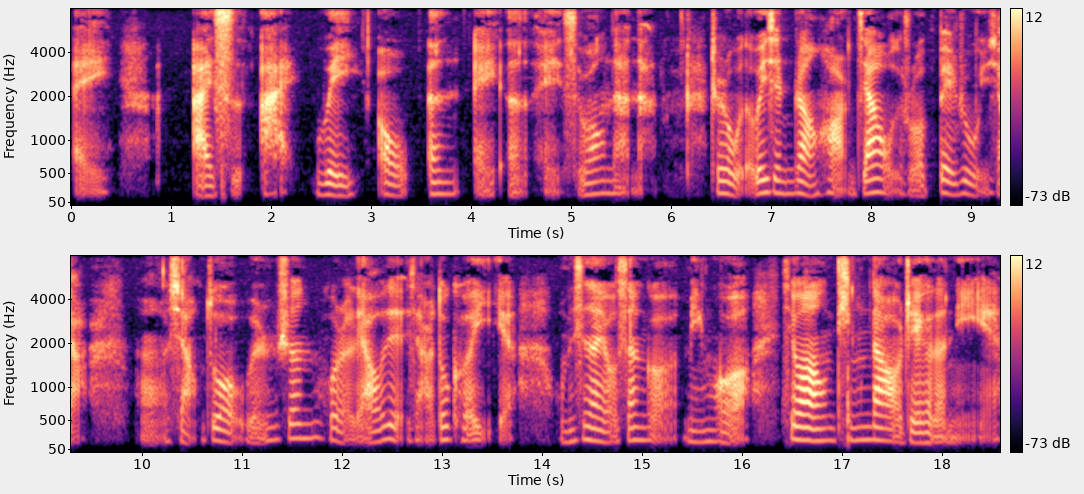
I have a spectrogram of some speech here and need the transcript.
a s i v o n a n a s w a n 娜娜，这是我的微信账号，你加我的时候备注一下。嗯，想做纹身或者了解一下都可以。我们现在有三个名额，希望听到这个的你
